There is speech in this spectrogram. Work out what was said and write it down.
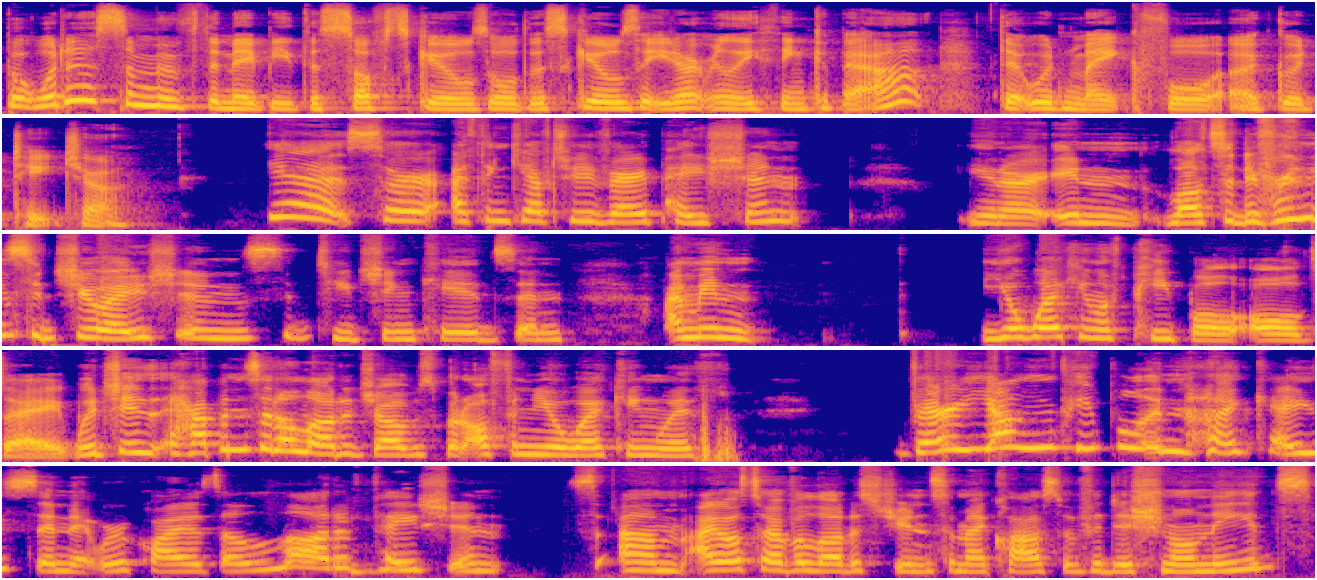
But what are some of the maybe the soft skills or the skills that you don't really think about that would make for a good teacher? Yeah, so I think you have to be very patient, you know, in lots of different situations teaching kids and I mean you're working with people all day, which is, happens in a lot of jobs, but often you're working with very young people in my case, and it requires a lot of mm-hmm. patience. Um, I also have a lot of students in my class with additional needs.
